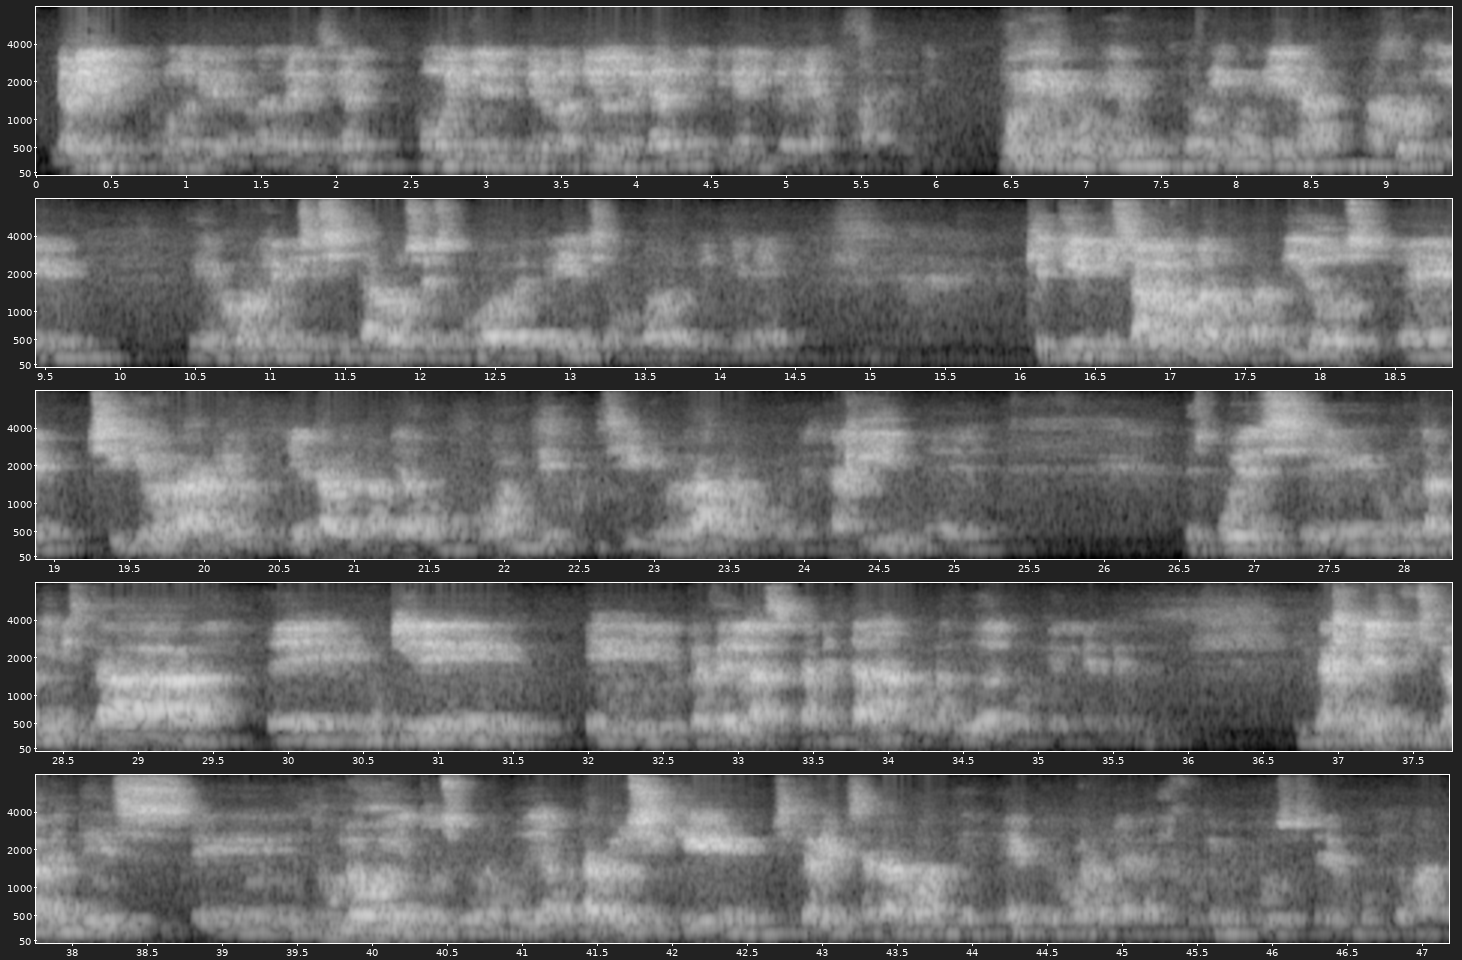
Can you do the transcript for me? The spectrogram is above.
Gabriel, Facundo Rivera, para la Radio Nacional. ¿Cómo viste el primer partido de Recalde, primera titularidad? Muy bien, muy bien. Lo vi muy bien a, a Jorge. Eh, Jorge necesita roce, es un jugador de experiencia, un jugador que tiene que, tiene, que sabe jugar los partidos. Eh, sí que es verdad que tendría que haber cambiado un poco antes, sí que es verdad, pero como en el trajín. Eh, después eh, uno también está, eh, no quiere eh, perder las, las ventanas por la duda, porque el, el, el es- físicamente es eh, duro y entonces uno no podía aguantar, pero sí que, sí que había que sacarlo antes. ¿eh? Pero bueno, le agradezco que me pudo sostener un poquito más.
